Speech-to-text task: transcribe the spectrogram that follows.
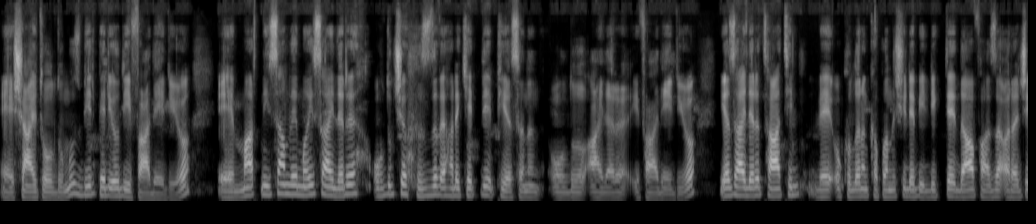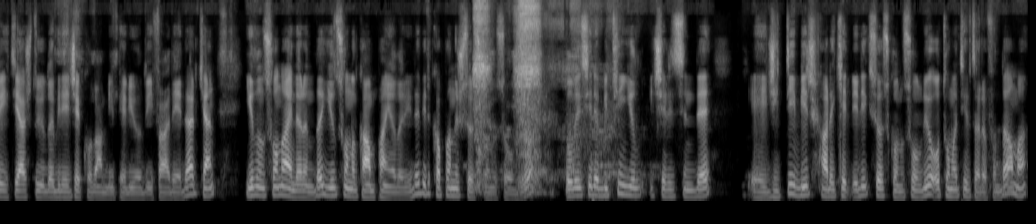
e, şahit olduğumuz bir periyodu ifade ediyor. E, Mart, Nisan ve Mayıs ayları oldukça hızlı ve hareketli piyasanın olduğu ayları ifade ediyor. Yaz ayları tatil ve okulların kapanışıyla birlikte daha fazla araca ihtiyaç duyulabilecek olan bir periyodu ifade ederken yılın son aylarında yıl sonu kampanyalarıyla bir kapanış söz konusu oluyor. Dolayısıyla bütün yıl içerisinde e, ciddi bir hareketlilik söz konusu oluyor otomotiv tarafında ama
